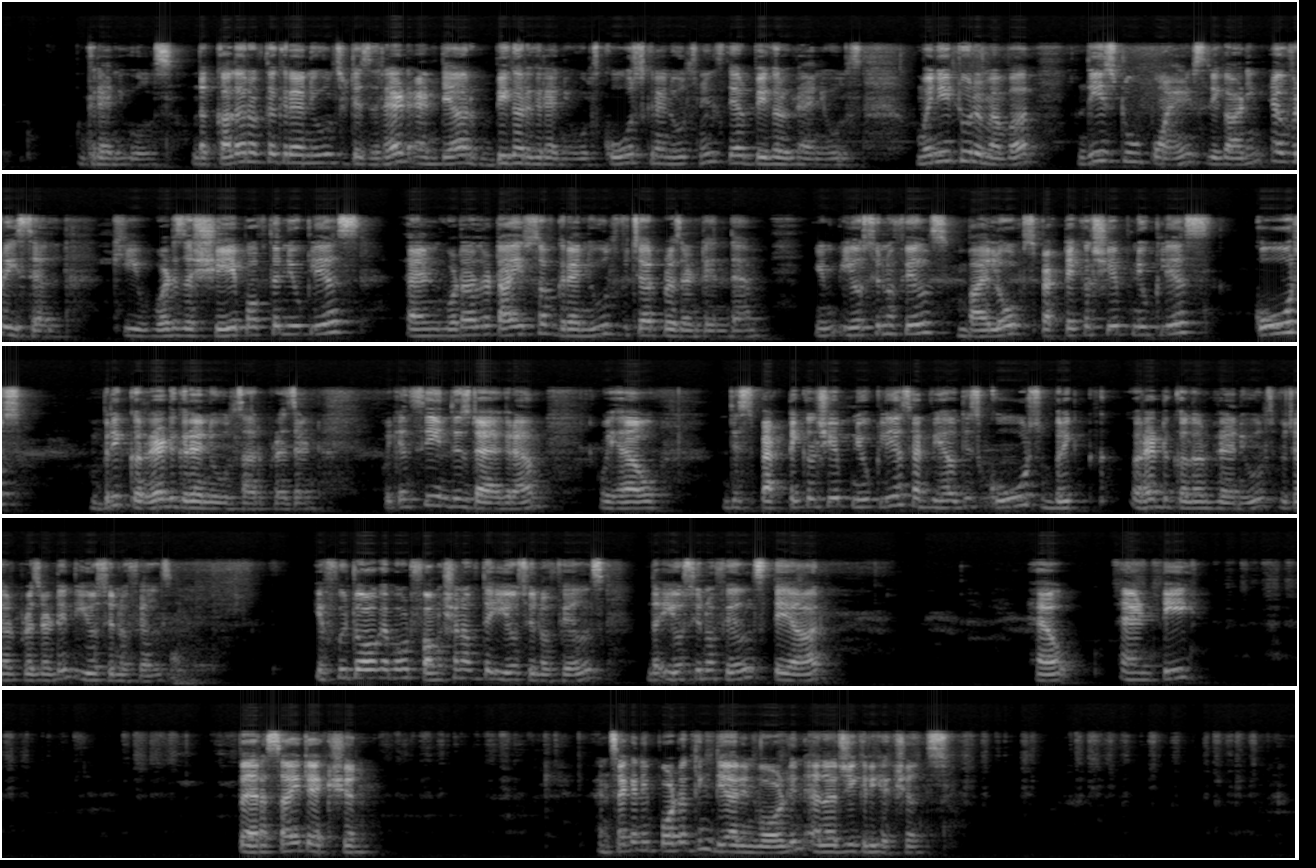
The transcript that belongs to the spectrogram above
granules. The color of the granules it is red and they are bigger granules. Coarse granules means they are bigger granules. We need to remember these two points regarding every cell. Key what is the shape of the nucleus and what are the types of granules which are present in them. In eosinophils bilobed spectacle shaped nucleus coarse brick red granules are present. We can see in this diagram we have this spectacle shaped nucleus and we have this coarse brick red color granules which are present in eosinophils. If we talk about function of the eosinophils the eosinophils they are have anti parasite action. And second important thing they are involved in allergic reactions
